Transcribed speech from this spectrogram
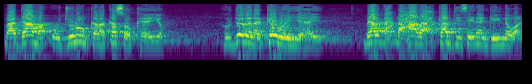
Maadaama uu junuunkana ka sokeeyo hurdadana ka weyn yahay meel dhexdhexaada axkaamtiisa inaan geyno waay.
